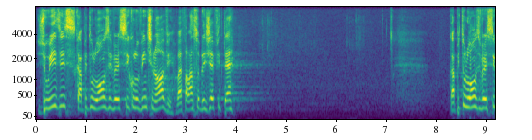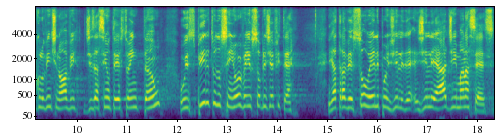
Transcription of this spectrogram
Juízes, capítulo 11, versículo 29, vai falar sobre Jefité. Capítulo 11, versículo 29, diz assim o texto: Então o Espírito do Senhor veio sobre Jefité e atravessou ele por Gileade e Manassés,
